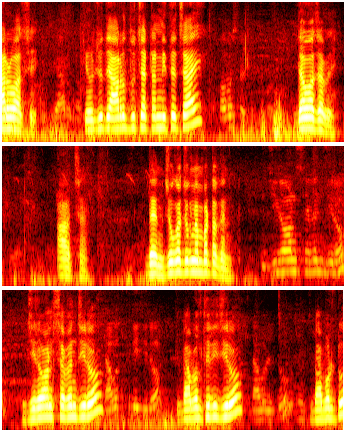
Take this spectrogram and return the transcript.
আরও আছে। কেউ যদি আরও দু চারটা নিতে চায়, দেওয়া যাবে। আচ্ছা দেন, যোগাযোগ নাম্বারটা দেন। Zero one seven zero, double three zero, double two,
